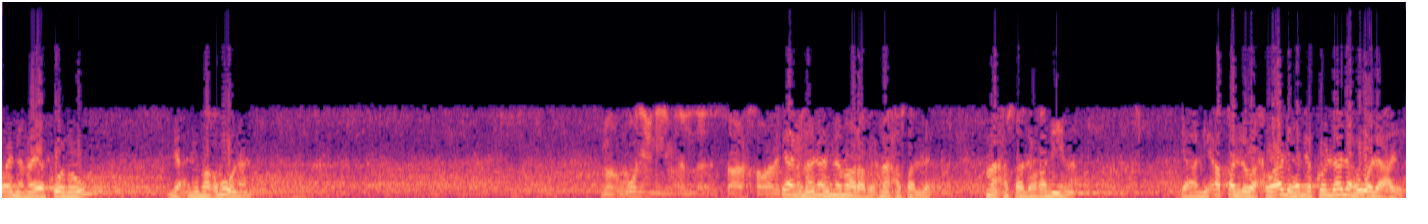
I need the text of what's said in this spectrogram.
وإنما يكون يعني مغبونا. مغبون يعني الصالح صلى يعني معناه إنه ما ربح ما حصل له ما حصل له غنيمة. يعني أقل أحواله أن يكون لا له ولا عليه.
